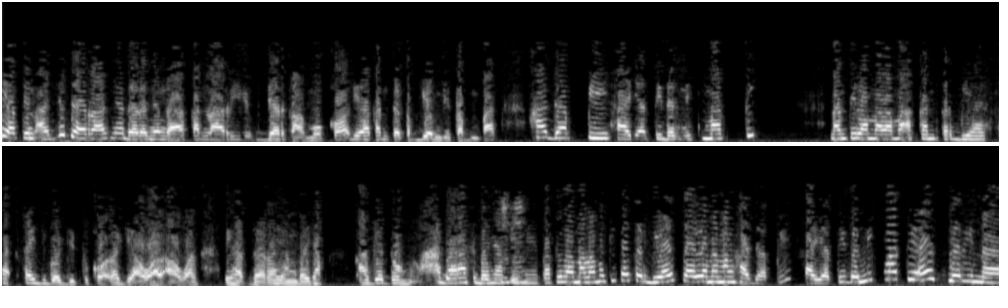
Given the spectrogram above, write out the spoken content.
liatin aja darahnya. Darahnya nggak akan lari biar kamu kok. Dia akan tetap diam di tempat. Hadapi, hayati dan nikmati nanti lama-lama akan terbiasa. Saya juga gitu kok lagi awal-awal lihat darah yang banyak kaget dong ah, darah sebanyak mm -hmm. ini tapi lama-lama kita terbiasa ya memang hadapi hayati dan nikmati aja Rina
